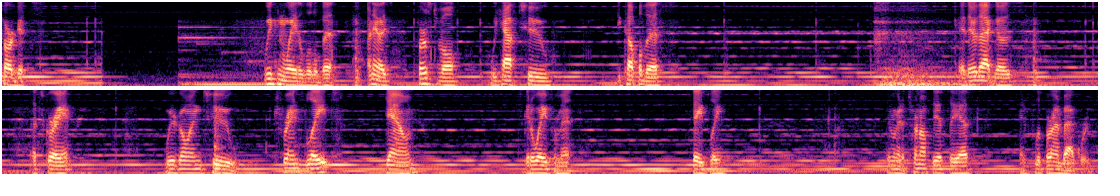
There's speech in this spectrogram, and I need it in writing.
targets. We can wait a little bit. Anyways, first of all, we have to decouple this. Okay, there that goes. That's great. We're going to translate down. Let's get away from it safely. Then we're going to turn off the SAS and flip around backwards.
